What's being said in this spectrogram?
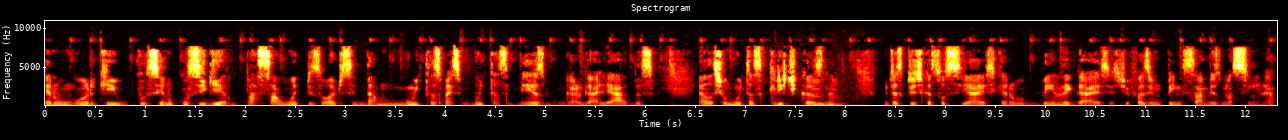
que era um humor que você não conseguia passar um episódio sem dar muitas, mas muitas mesmo, gargalhadas, elas tinham muitas críticas, né? Muitas críticas sociais que eram bem legais, e te faziam pensar mesmo assim, né?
